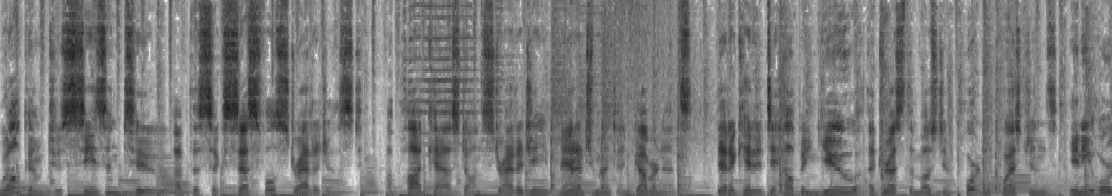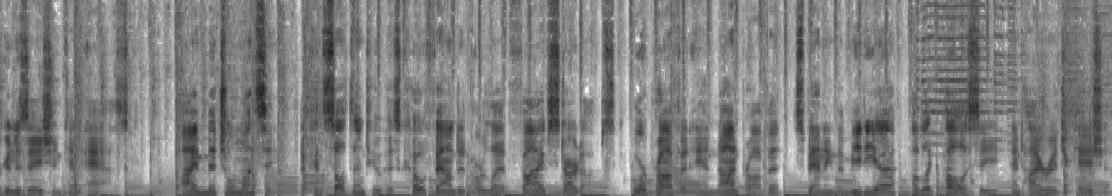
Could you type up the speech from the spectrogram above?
Welcome to Season 2 of The Successful Strategist, a podcast on strategy, management, and governance dedicated to helping you address the most important questions any organization can ask. I'm Mitchell Muncy, a consultant who has co founded or led five startups, for profit and nonprofit, spanning the media, public policy, and higher education.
